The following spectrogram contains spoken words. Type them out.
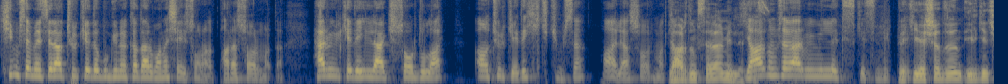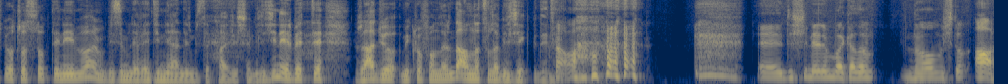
Kimse mesela Türkiye'de bugüne kadar bana şey sormadı. Para sormadı. Her ülkede illaki sordular. Ama Türkiye'de hiç kimse hala sormadı. Yardımsever milletiz. Yardımsever bir milletiz kesinlikle. Peki yaşadığın ilginç bir otostop deneyimi var mı bizimle ve dinleyenlerimizle paylaşabileceğin? Elbette radyo mikrofonlarında anlatılabilecek bir deneyim. Tamam. Ee, düşünelim bakalım ne olmuştu. Aa,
